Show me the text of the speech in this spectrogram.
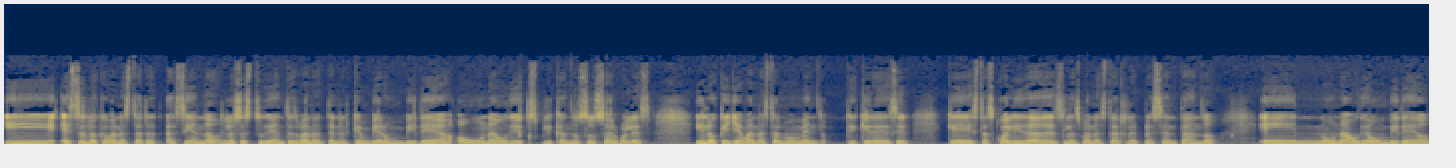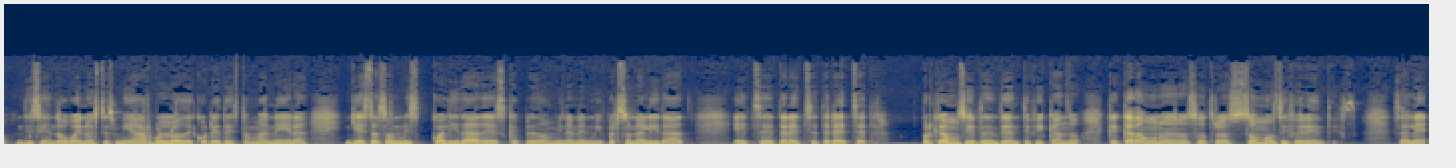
Y esto es lo que van a estar haciendo. Los estudiantes van a tener que enviar un video o un audio explicando sus árboles y lo que llevan hasta el momento. ¿Qué quiere decir? Que estas cualidades las van a estar representando en un audio o un video diciendo, bueno, este es mi árbol, lo decoré de esta manera y estas son mis cualidades que predominan en mi personalidad, etcétera, etcétera, etcétera porque vamos a ir identificando que cada uno de nosotros somos diferentes. ¿Sale?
